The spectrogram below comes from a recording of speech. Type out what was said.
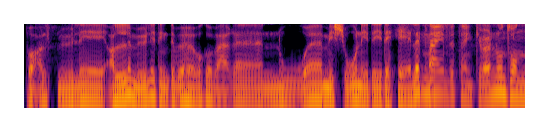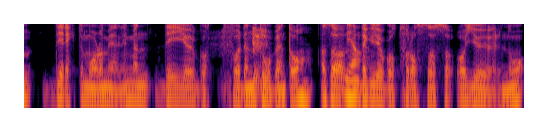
på alt mulig, alle mulige ting. Det behøver ikke å være noe misjon i det i det hele tatt. Nei, det trenger ikke være noen sånn direkte mål og mening, men det gjør godt for den tobente òg. Altså, Ja. Det gjør godt for oss også å gjøre noe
